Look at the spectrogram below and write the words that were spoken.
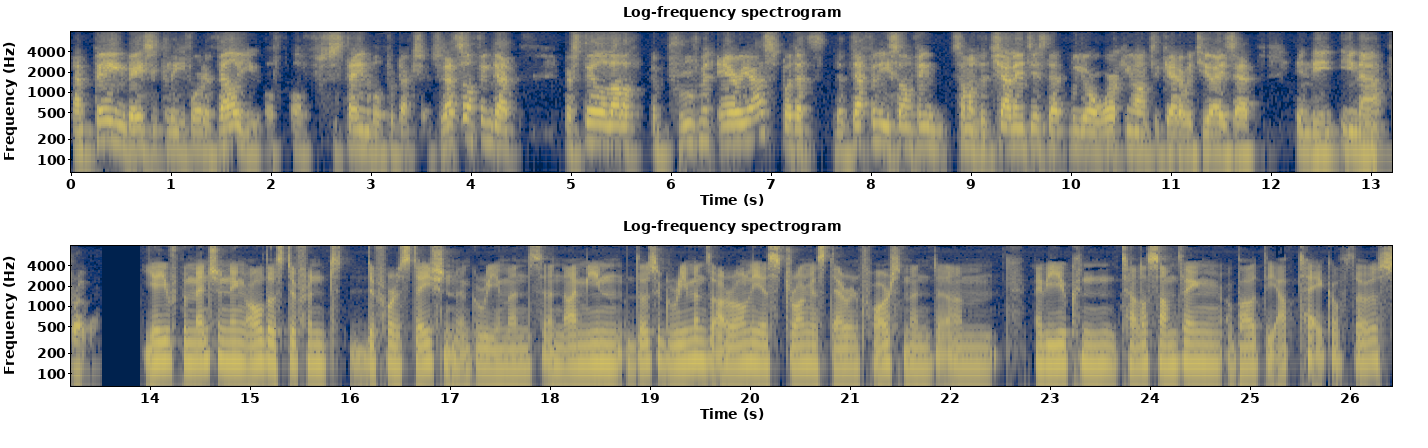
and paying basically for the value of, of sustainable production. So that's something that there's still a lot of improvement areas, but that's, that's definitely something, some of the challenges that we are working on together with GIZ in the INA program. Yeah, you've been mentioning all those different deforestation agreements, and I mean, those agreements are only as strong as their enforcement. Um, maybe you can tell us something about the uptake of those.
